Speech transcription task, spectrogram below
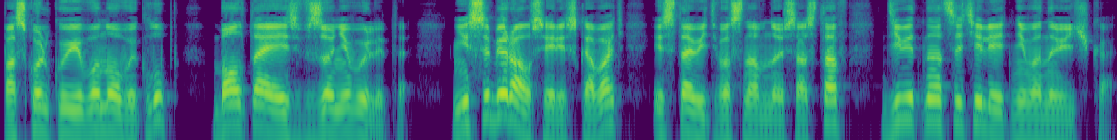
поскольку его новый клуб, болтаясь в зоне вылета, не собирался рисковать и ставить в основной состав 19-летнего новичка.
